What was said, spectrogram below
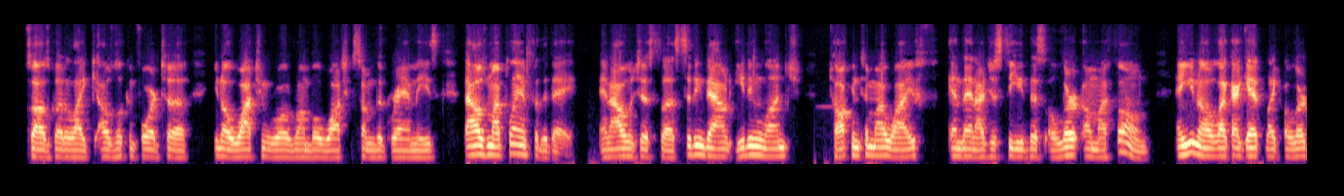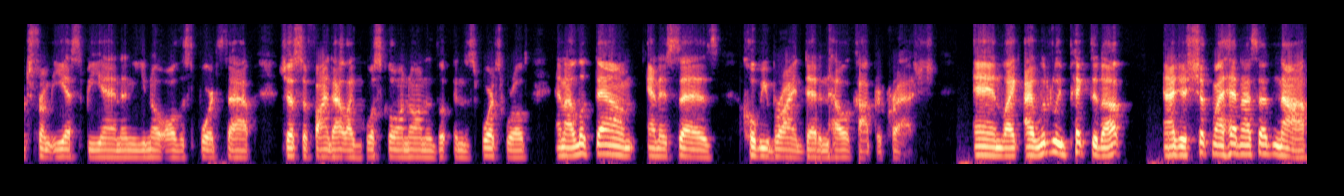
so I was gonna like I was looking forward to you know watching Royal Rumble, watching some of the Grammys. That was my plan for the day, and I was just uh, sitting down eating lunch talking to my wife, and then I just see this alert on my phone. And you know, like I get like alerts from ESPN and you know all the sports app just to find out like what's going on in the, in the sports world. And I look down and it says Kobe Bryant dead in helicopter crash. And like I literally picked it up and I just shook my head and I said, "Nah,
